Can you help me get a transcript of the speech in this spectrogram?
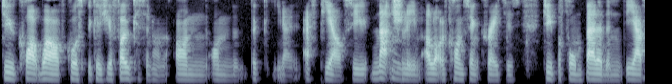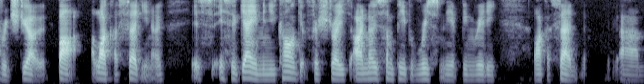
do quite well, of course, because you're focusing on on on the, the you know FPL. So you, naturally, mm. a lot of content creators do perform better than the average Joe. But like I said, you know, it's it's a game, and you can't get frustrated. I know some people recently have been really, like I said, um,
